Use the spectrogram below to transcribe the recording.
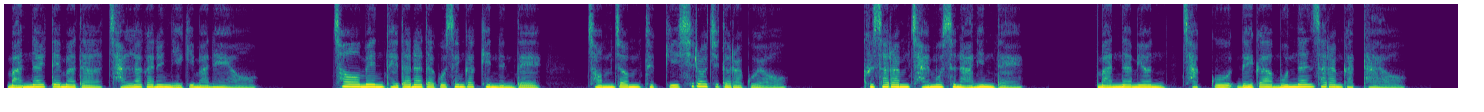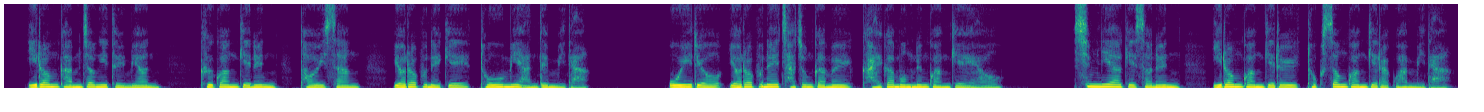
만날 때마다 잘 나가는 얘기만 해요. 처음엔 대단하다고 생각했는데 점점 듣기 싫어지더라고요. 그 사람 잘못은 아닌데. 만나면 자꾸 내가 못난 사람 같아요. 이런 감정이 들면 그 관계는 더 이상 여러분에게 도움이 안 됩니다. 오히려 여러분의 자존감을 갉아먹는 관계예요. 심리학에서는 이런 관계를 독성 관계라고 합니다.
